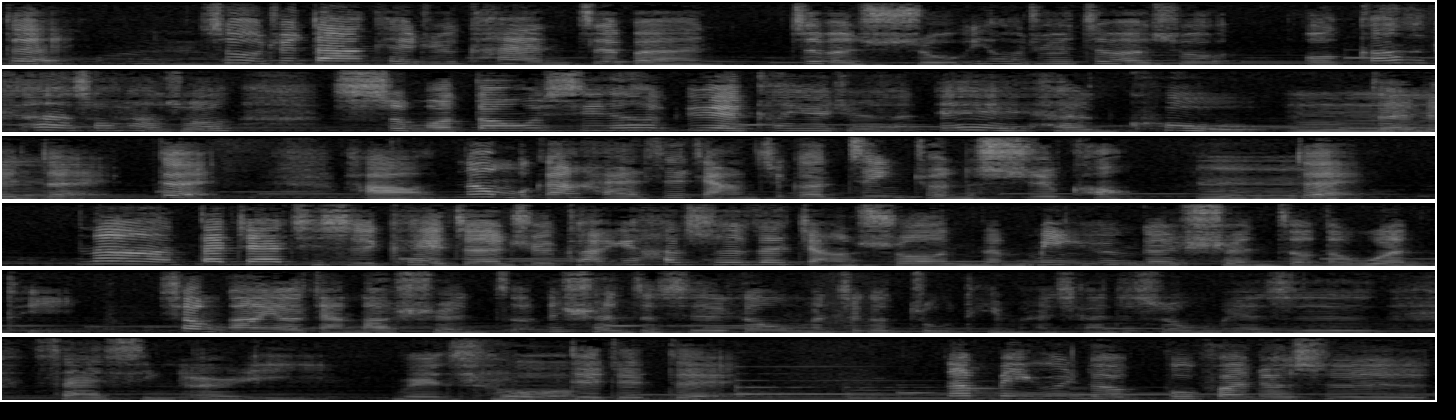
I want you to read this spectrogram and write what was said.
对。所以我觉得大家可以去看这本这本书，因为我觉得这本书，我刚才看的时候想说什么东西，但越看越觉得哎很酷，嗯，对对对对。好，那我们刚刚还是讲这个精准的失控，嗯，对。那大家其实可以真的去看，因为他就是在讲说你的命运跟选择的问题。像我们刚刚有讲到选择，那选择其实跟我们这个主题蛮像，就是我们也是三心二意，没错，对对对。那命运的部分就是。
